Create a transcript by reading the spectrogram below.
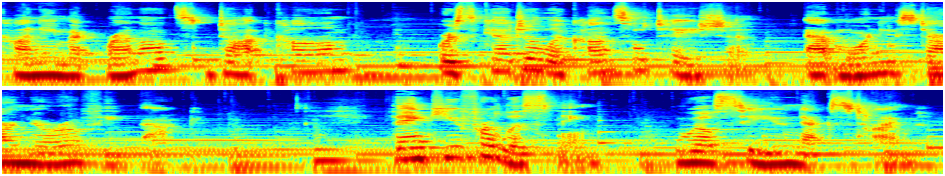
ConnieMcReynolds.com or schedule a consultation at Morningstar Neurofeedback. Thank you for listening. We'll see you next time.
